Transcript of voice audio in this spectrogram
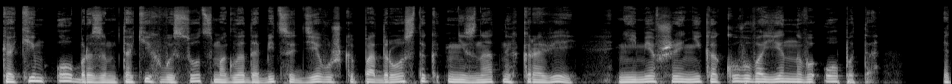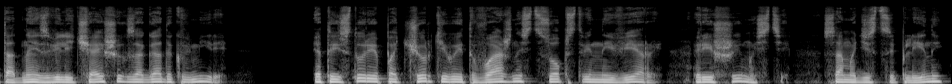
Каким образом таких высот смогла добиться девушка-подросток незнатных кровей, не имевшая никакого военного опыта? Это одна из величайших загадок в мире. Эта история подчеркивает важность собственной веры, решимости, самодисциплины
